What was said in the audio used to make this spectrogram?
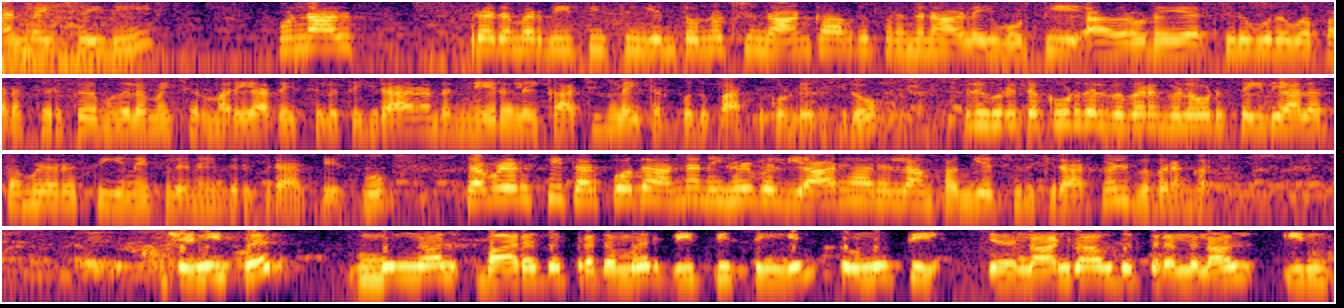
அண்மை செய்தி. முன்னாள் பிரதமர் வி. பி. சிங்கின் தொன்னூற்றி நான்காவது பிறந்த நாளை ஒட்டி அவருடைய திருவுருவ படத்திற்கு முதலமைச்சர் மரியாதை செலுத்துகிறார். அந்த நேரலை காட்சிகளை தற்போது பார்த்துக் கொண்டிருக்கிறோம். இது குறித்த கூடுதல் விவரங்களோடு செய்தியாளர் தமிழரசி இணைப்பில் இணைந்திருக்கிறார். பேசுவோம். தமிழரசி தற்போது அந்த நிகழ்வில் யார் யாரெல்லாம் பங்கேற்றிருக்கிறார்கள்? விவரங்கள். ஜெனிஃபர் முன்னாள் பாரத பிரதமர் வி. பி. சிங்கின் தொண்ணூத்தி நான்காவது பிறந்த நாள் இன்-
